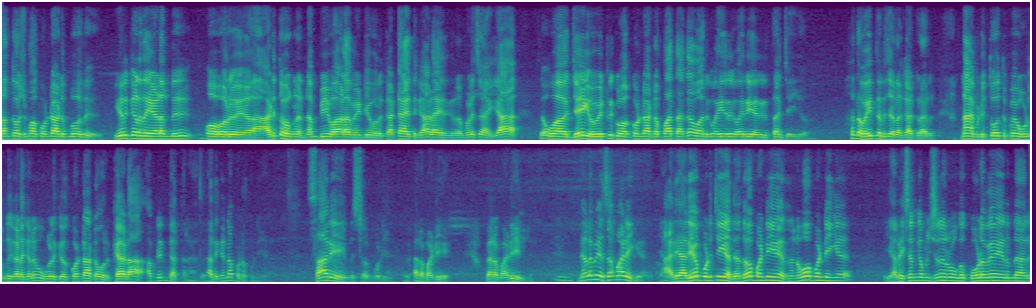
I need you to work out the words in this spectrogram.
சந்தோஷமாக கொண்டாடும் போது இருக்கிறத இழந்து ஒரு அடுத்தவங்களை நம்பி வாழ வேண்டிய ஒரு கட்டாயத்துக்கு ஆளாக இருக்கிற மனுஷன் யா ஜெய் வெற்றி கொண்டாட்டம் பார்த்தாக்கா அவருக்கு வயிறு வரி தான் செய்யும். அந்த வயிற்றுச்சலை காட்டுறாரு. நான் இப்படி தோத்து போய் உளுந்து கிடக்கிறேன் உங்களுக்கு கொண்டாட்டம் ஒரு கேடா அப்படின்னு கத்துறாரு. அதுக்கு என்ன பண்ண முடியும்? சாரி மிஸ்டர் மோடி வேற வழி வேற வழி இல்லை. நிலைமையை சமாளிங்க யார் யாரையோ பிடிச்சி எதோ பண்ணீங்க என்னென்னவோ பண்ணீங்க. எலெக்ஷன் கமிஷனர் உங்கள் கூடவே இருந்தார்.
